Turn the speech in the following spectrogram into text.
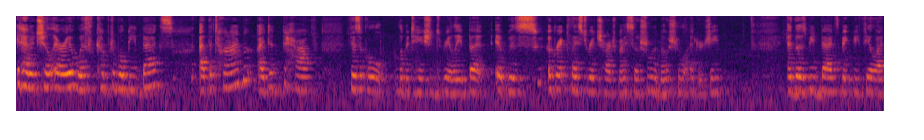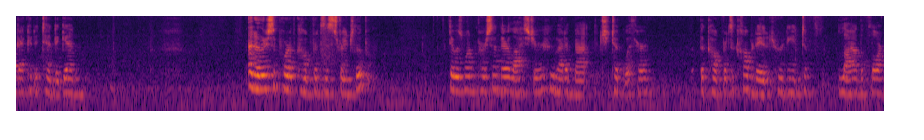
It had a chill area with comfortable bean bags. At the time, I didn't have physical limitations really, but it was a great place to recharge my social and emotional energy. And those bean bags made me feel like I could attend again. Another supportive conference is Strange Loop. There was one person there last year who had a mat that she took with her. The conference accommodated her need to lie on the floor.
